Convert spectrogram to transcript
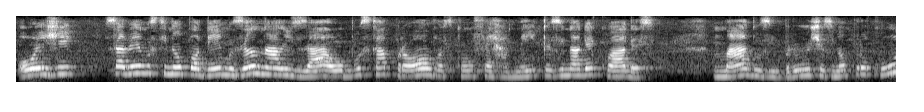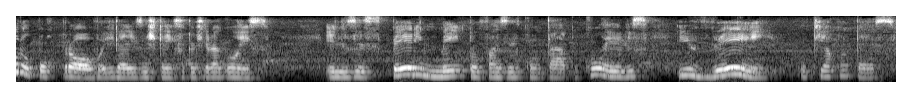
Hoje, Sabemos que não podemos analisar ou buscar provas com ferramentas inadequadas. Magos e bruxos não procuram por provas da existência dos dragões. Eles experimentam fazer contato com eles e veem o que acontece.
